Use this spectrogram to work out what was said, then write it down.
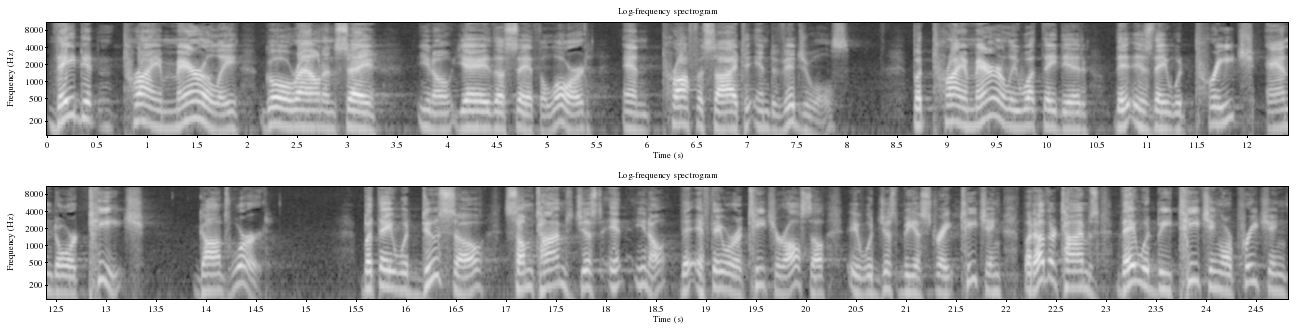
they didn't primarily go around and say, you know, yea, thus saith the Lord, and prophesy to individuals. But primarily what they did is they would preach and or teach God's word. But they would do so sometimes just, it, you know, if they were a teacher also, it would just be a straight teaching. But other times they would be teaching or preaching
